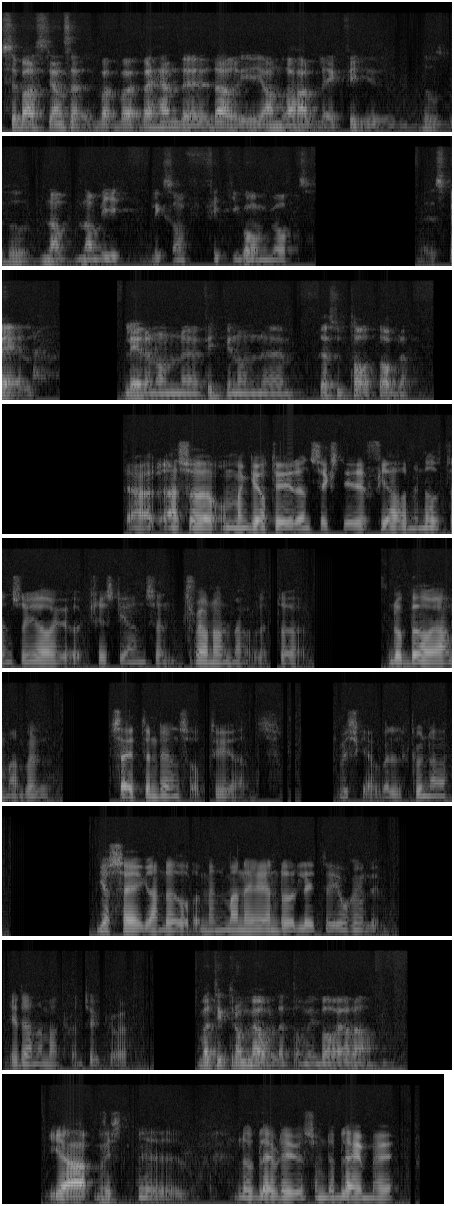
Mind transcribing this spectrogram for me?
Sebastian, så- vad, vad, vad hände där i andra halvlek? Hur, hur, när, när vi liksom fick igång vårt eh, spel? Blev det någon, eh, fick vi någon eh, resultat av det? Ja, alltså om man går till den 64 minuten så gör ju Christiansen 2-0 målet och då börjar man väl se tendenser till att vi ska väl kunna gå segrande ur det men man är ändå lite orolig i denna matchen tycker jag. Vad tyckte du om målet om vi börjar där? Ja, visst, eh, nu blev det ju som det blev med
